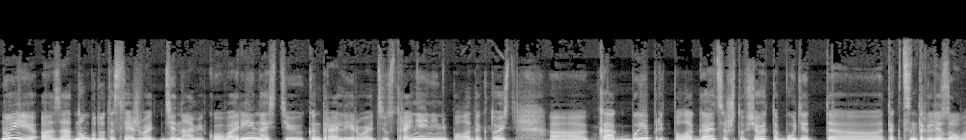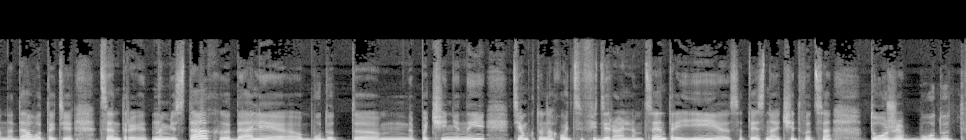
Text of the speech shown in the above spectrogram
Ну и а, заодно будут отслеживать динамику аварийности, контролировать устранение неполадок. То есть а, как бы предполагается, что все это будет а, так централизовано, да, вот эти центры на местах далее будут подчинены тем, кто находится в федеральном центре и, соответственно, отчитываться тоже будут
